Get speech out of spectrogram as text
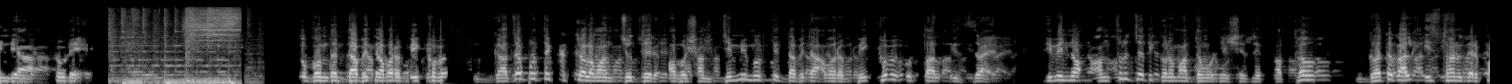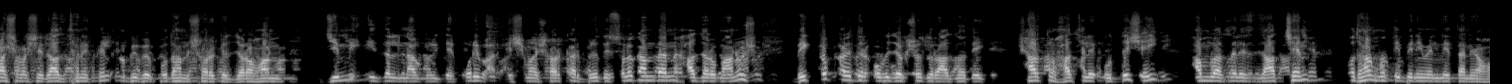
ইন্ডিয়া টুডে। বন্ধের দাবিতে আবার বিক্ষোভে। গাজা উপত্যকার চলমান যুদ্ধের অবসান, জিম্মি মুক্তির দাবিতে আবারও বিক্ষোভে উত্তাল ইসরায়েল। বিভিন্ন আন্তর্জাতিক গণমাধ্যম উঠে এসেছে তথ্য, গতকাল স্থানীয়দের পাশাপাশি রাজধানী তেল আবিবের প্রধান সড়কে জড়ো হন জিম্মি ইসরায়েল নাগরিকদের পরিবার। এ সময় সরকার বিরোধী স্লোগান দেন, হাজারো মানুষ বিক্ষোভকারীদের অভিযোগ শুধু রাজনৈতিক স্বার্থ হাসিলের উদ্দেশ্যেই হামলা চালিয়ে যাচ্ছেন প্রধানমন্ত্রী বেনিয়ামিন নেতানিয়াহ।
